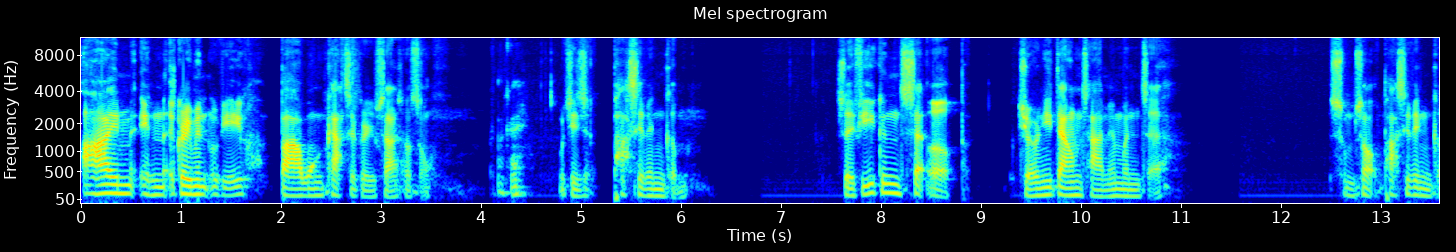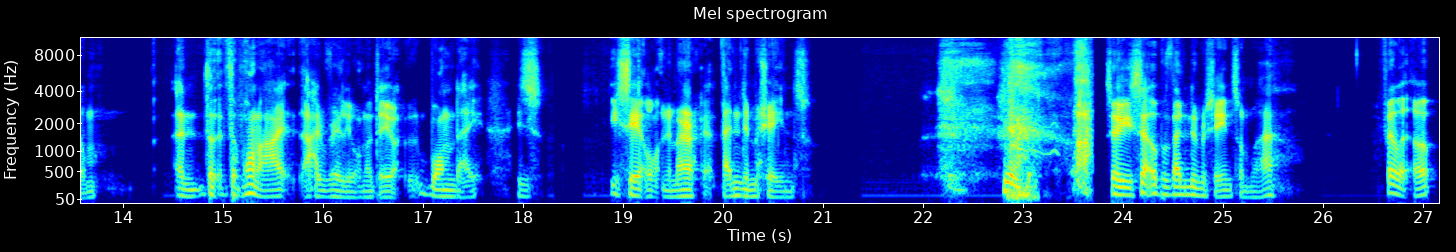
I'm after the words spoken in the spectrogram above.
I'm in agreement with you, bar one category of side hustle, Okay. which is passive income. So if you can set up during your downtime in winter some sort of passive income, and the the one I, I really want to do one day is you see it a lot in America, vending machines. Yeah. So you set up a vending machine somewhere, fill it up,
